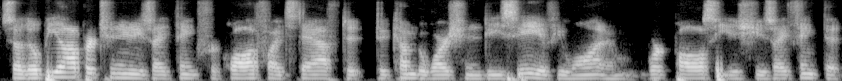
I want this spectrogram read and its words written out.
So there'll be opportunities, I think, for qualified staff to, to come to Washington, D.C. if you want and work policy issues. I think that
